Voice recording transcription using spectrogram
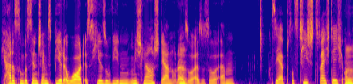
ja, das ist so ein bisschen James Beard Award ist hier so wie ein Michelin-Stern oder ja. so. Also so ähm, sehr prestigeträchtig und ja.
